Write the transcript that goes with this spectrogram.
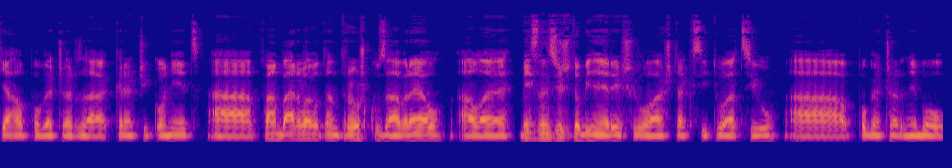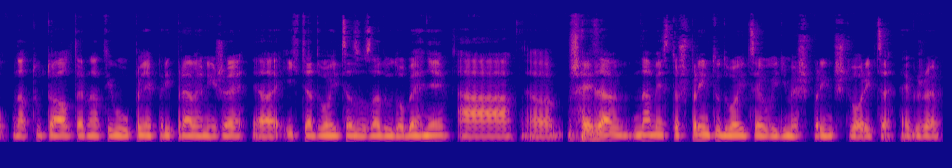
ťahal Pogačar za kratší koniec a Fan Barlow tam trošku zavrel, ale myslím si, že to by neriešilo až tak situáciu a Pogačar nebol na túto alternatívu úplne pripravený, že uh, ich tá dvojica zo zadu dobehne a uh, že na namiesto šprintu dvojice uvidíme šprint štvorice. Takže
